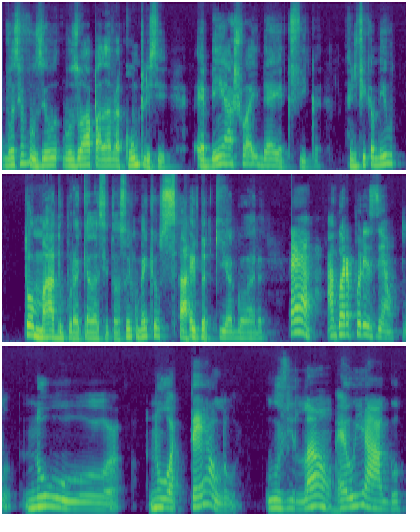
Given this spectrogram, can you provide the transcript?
você usou, usou a palavra cúmplice, é bem acho a ideia que fica. A gente fica meio tomado por aquela situação e como é que eu saio daqui agora? É, agora, por exemplo, no no Otelo, o vilão é o Iago.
